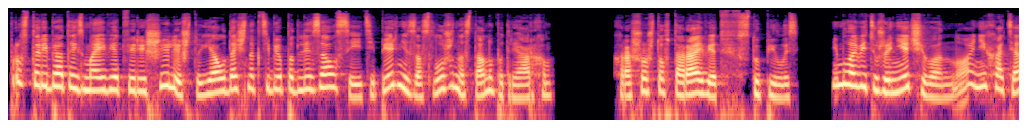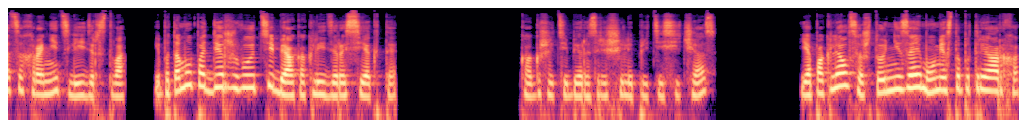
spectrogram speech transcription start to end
«Просто ребята из моей ветви решили, что я удачно к тебе подлезался и теперь незаслуженно стану патриархом. Хорошо, что вторая ветвь вступилась. Им ловить уже нечего, но они хотят сохранить лидерство, и потому поддерживают тебя как лидера секты. Как же тебе разрешили прийти сейчас? Я поклялся, что не займу место патриарха.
